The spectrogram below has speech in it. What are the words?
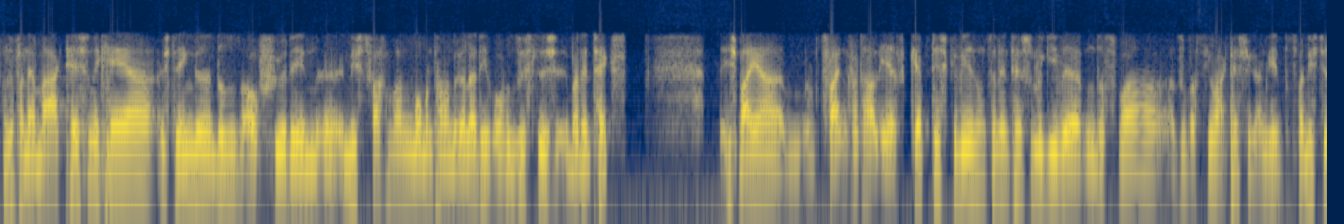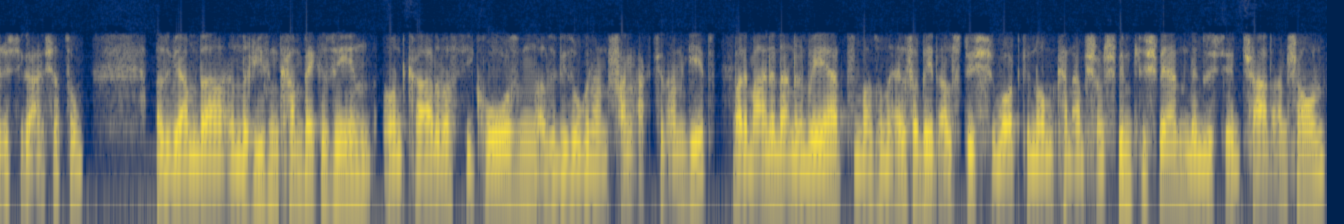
Also von der Markttechnik her, ich denke, das ist auch für den äh, Nichtfachmann momentan relativ offensichtlich bei den Techs. Ich war ja im zweiten Quartal eher skeptisch gewesen zu den Technologiewerten. Das war, also was die Markttechnik angeht, das war nicht die richtige Einschätzung. Also wir haben da einen riesen Comeback gesehen und gerade was die großen, also die sogenannten Fangaktien angeht, bei dem einen oder anderen Wert, mal so ein Alphabet als Stichwort genommen, kann einem schon schwindlig werden, wenn Sie sich den Chart anschauen.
